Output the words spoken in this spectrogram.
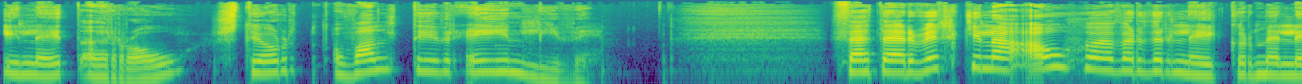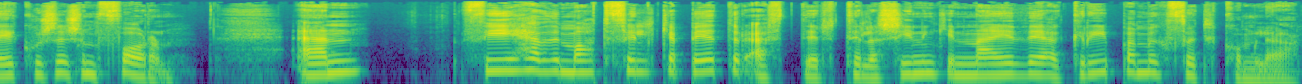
í leit að ró, stjórn og valdi yfir eigin lífi. Þetta er virkilega áhugaverður leikur með leikusi sem form en því hefði mátt fylgja betur eftir til að síningin næði að grýpa mig fullkomlega.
